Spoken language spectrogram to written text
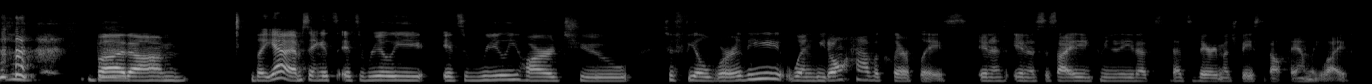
But um but yeah, I'm saying it's it's really it's really hard to to feel worthy when we don't have a clear place in a in a society and community that's that's very much based about family life.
